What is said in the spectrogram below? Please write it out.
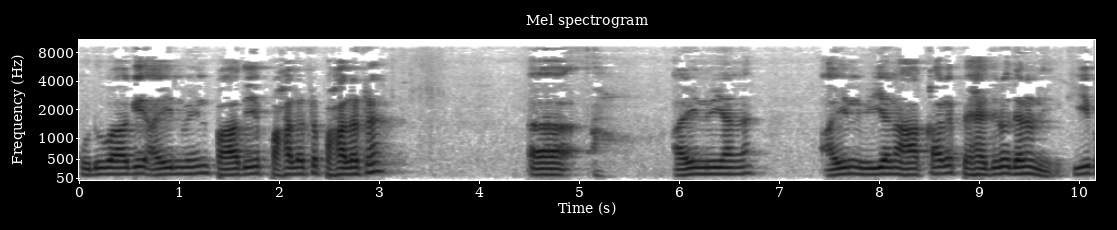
කුඩු වාගේ අයින් වෙමින් පාදයේ පහළට පහළට අයින් වී යන අයින් වී යන ආකාරය පැහැදිලිව දැනුනි. කීප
